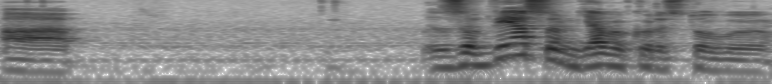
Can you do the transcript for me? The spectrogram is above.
А, з обвісом я використовую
